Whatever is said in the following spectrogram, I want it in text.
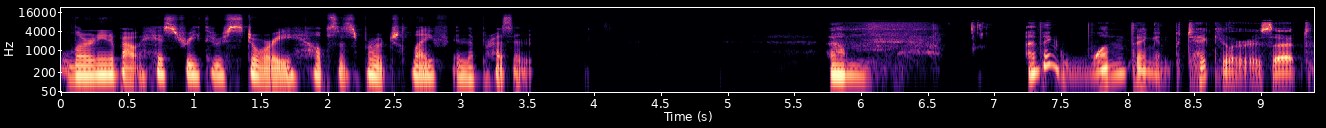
learning about history through story helps us approach life in the present? Um, I think one thing in particular is that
